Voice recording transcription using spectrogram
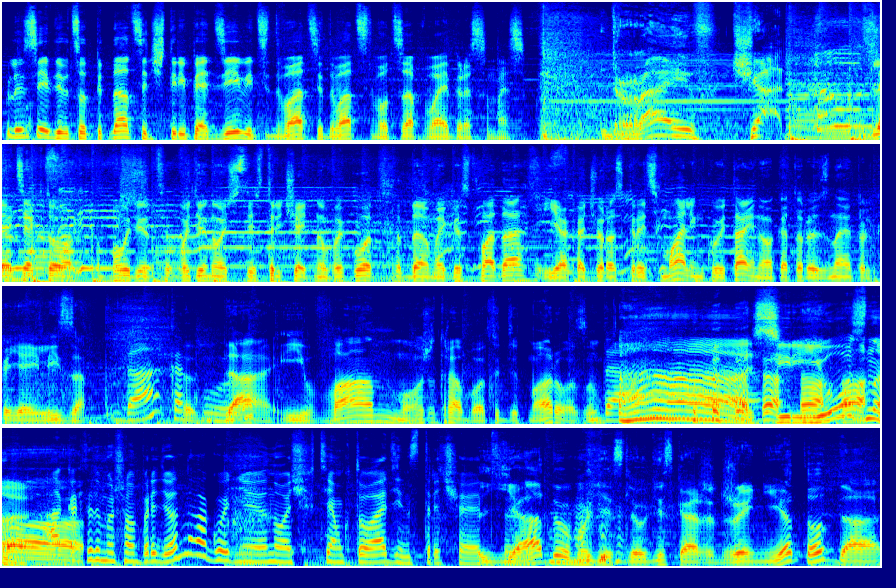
Плюс 7 915 459 20 20 WhatsApp, Viber, SMS. Драйв-чат. Для тех, кто будет в одиночестве встречать Новый год, дамы и господа, я хочу раскрыть маленькую тайну, о которой знаю только я и Лиза. Да? Какую? Да, Иван может работать Дед Морозом. Да. А, серьезно? А как ты думаешь, он придет новогоднюю ночь к тем, кто один встречает? Я думаю, если он не скажет Жене, то да.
